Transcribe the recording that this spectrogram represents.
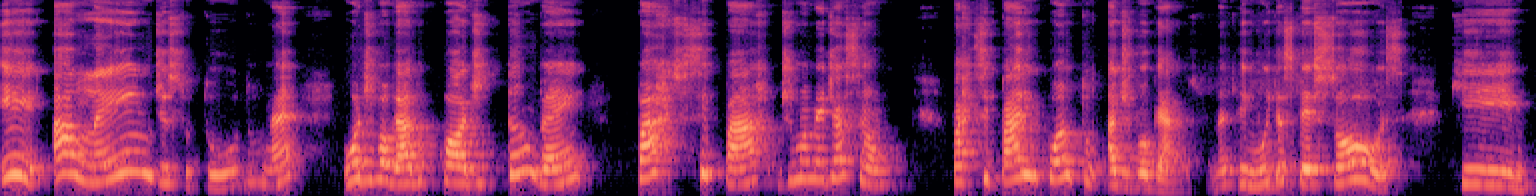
E, além disso tudo, né, o advogado pode também participar de uma mediação participar enquanto advogado. Né? Tem muitas pessoas que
